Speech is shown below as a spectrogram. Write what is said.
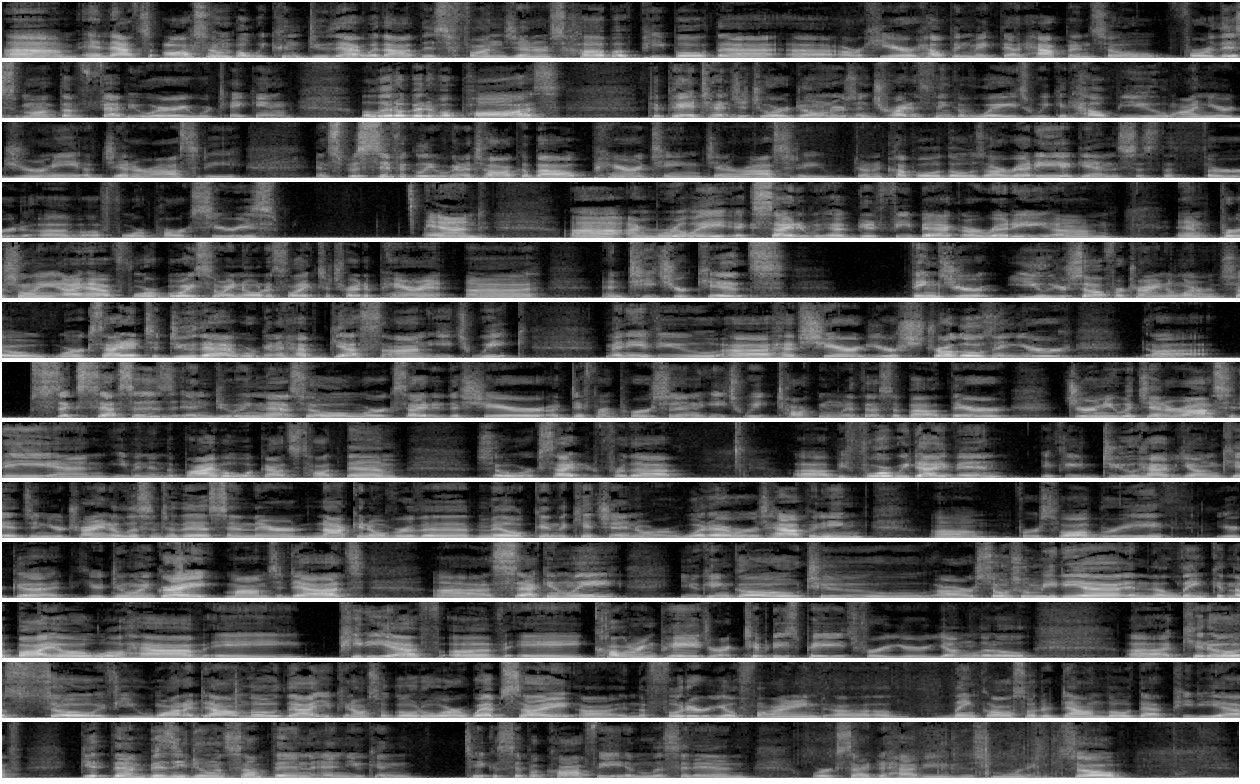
Um, and that's awesome, but we couldn't do that without this fun, generous hub of people that uh, are here helping make that happen. So, for this month of February, we're taking a little bit of a pause to pay attention to our donors and try to think of ways we could help you on your journey of generosity. And specifically, we're going to talk about parenting generosity. We've done a couple of those already. Again, this is the third of a four part series. And uh, I'm really excited. We've had good feedback already. Um, and personally, I have four boys, so I know what it's like to try to parent uh, and teach your kids things you're, you yourself are trying to learn. So we're excited to do that. We're going to have guests on each week. Many of you uh, have shared your struggles and your uh, successes in doing that. So we're excited to share a different person each week talking with us about their journey with generosity and even in the Bible, what God's taught them. So we're excited for that. Uh, before we dive in, if you do have young kids and you're trying to listen to this and they're knocking over the milk in the kitchen or whatever is happening, um, first of all, breathe. You're good. You're doing great, moms and dads. Uh, secondly, you can go to our social media, and the link in the bio will have a PDF of a coloring page or activities page for your young little uh, kiddos. So if you want to download that, you can also go to our website. Uh, in the footer, you'll find uh, a link also to download that PDF. Get them busy doing something, and you can take a sip of coffee and listen in. We're excited to have you this morning. So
